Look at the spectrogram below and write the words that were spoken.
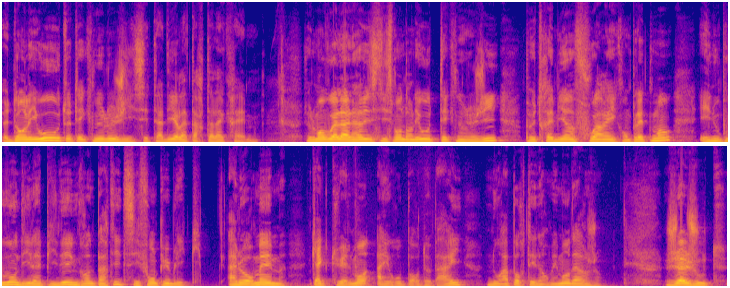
dans les hautes technologies, c'est-à-dire la tarte à la crème. Seulement voilà, l'investissement dans les hautes technologies peut très bien foirer complètement et nous pouvons dilapider une grande partie de ces fonds publics. Alors même qu'actuellement, Aéroport de Paris nous rapporte énormément d'argent. J'ajoute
